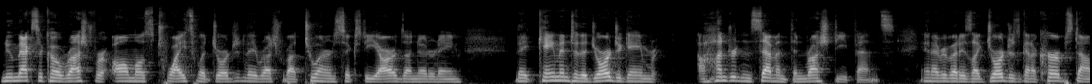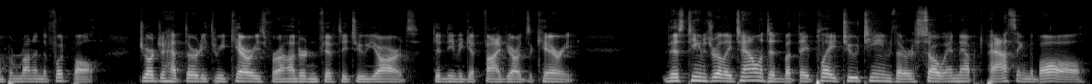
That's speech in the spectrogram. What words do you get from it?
New Mexico rushed for almost twice what Georgia did. They rushed for about 260 yards on Notre Dame. They came into the Georgia game 107th in rush defense. And everybody's like, Georgia's going to curb stomp and run in the football. Georgia had 33 carries for 152 yards. Didn't even get five yards a carry this team's really talented, but they play two teams that are so inept passing the ball.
